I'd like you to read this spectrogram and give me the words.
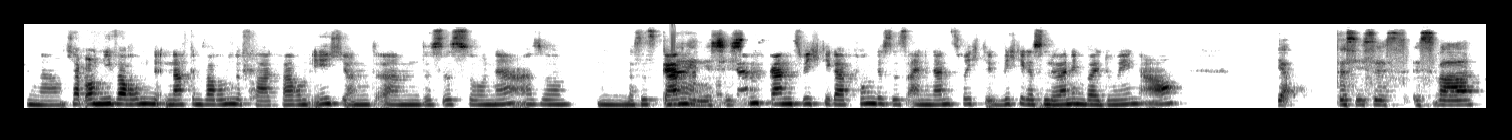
Genau. Ich habe auch nie warum nach dem Warum gefragt, warum ich. Und ähm, das ist so, ne, also hm, das ist ganz, Nein, ist ganz, ganz wichtiger Punkt. Das ist ein ganz wichtig, wichtiges Learning by Doing auch. Ja, das ist es. Es war,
